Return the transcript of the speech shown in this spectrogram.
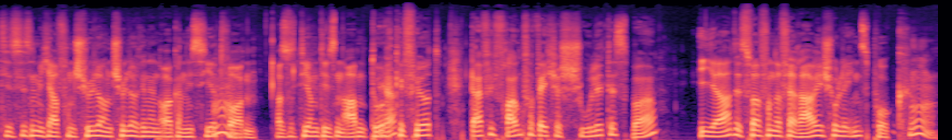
das ist nämlich auch von Schülern und Schülerinnen organisiert mhm. worden. Also die haben diesen Abend durchgeführt. Ja. Darf ich fragen, von welcher Schule das war? Ja, das war von der Ferrari-Schule Innsbruck. Hm,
